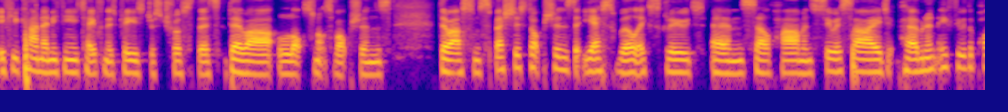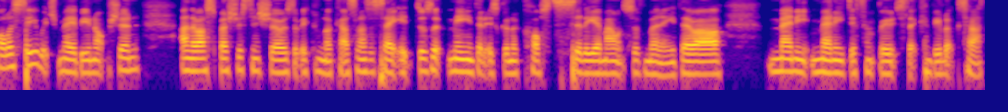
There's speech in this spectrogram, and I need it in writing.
if you can, anything you take from this, please just trust that there are lots and lots of options. There are some specialist options that, yes, will exclude um, self harm and suicide permanently through the policy, which may be an option. And there are specialist insurers that we can look at. And as I say, it doesn't mean that it's going to cost silly amounts of money. There are many, many different routes that can be looked at.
